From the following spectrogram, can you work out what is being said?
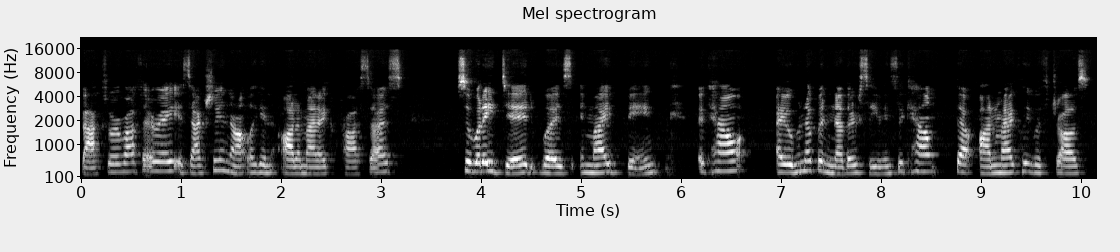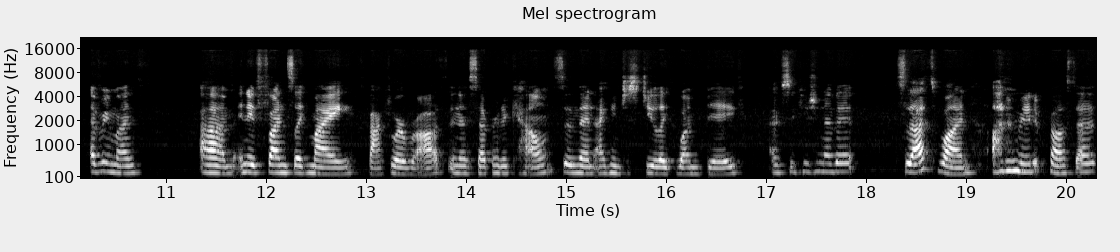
backdoor Roth IRA, it's actually not like an automatic process. So what I did was in my bank account, I opened up another savings account that automatically withdraws every month. Um, and it funds like my backdoor Roth in a separate account. So then I can just do like one big execution of it. So that's one automated process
